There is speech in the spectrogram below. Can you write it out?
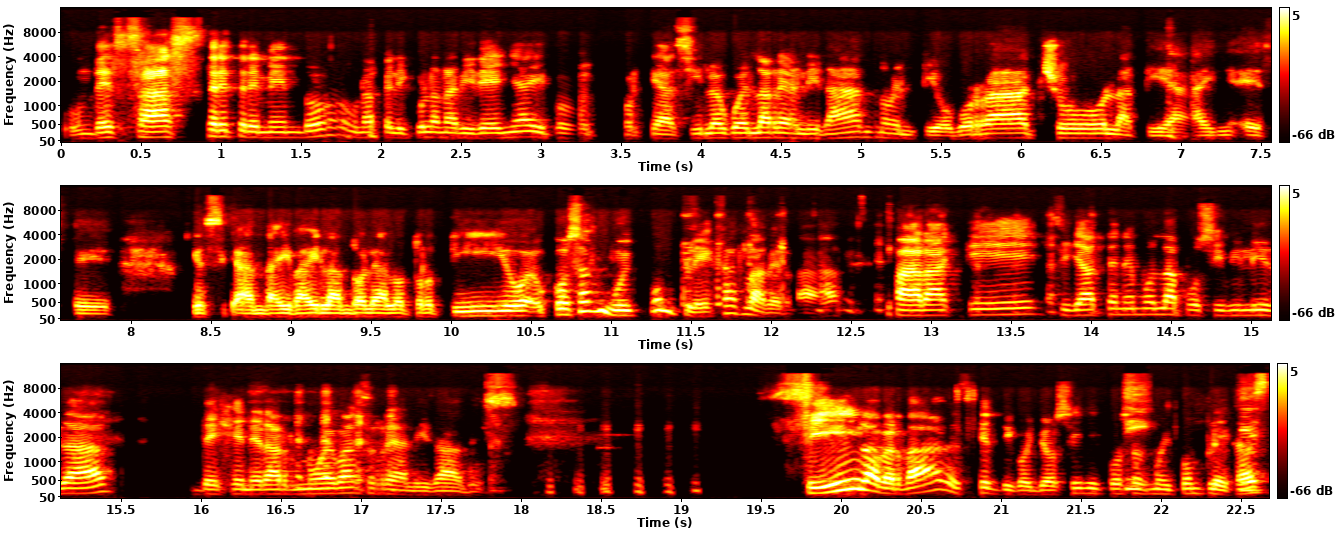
Un desastre tremendo, una película navideña, y porque así luego es la realidad, ¿no? El tío borracho, la tía este, que anda ahí bailándole al otro tío, cosas muy complejas, la verdad, para que si ya tenemos la posibilidad de generar nuevas realidades. Sí, la verdad es que digo, yo sí vi cosas muy complejas.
